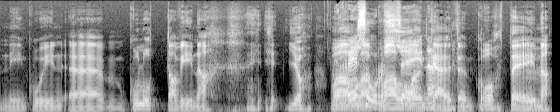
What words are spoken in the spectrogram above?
niin kuin ö, kuluttavina jo valla, vallankäytön kohteina, mm.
